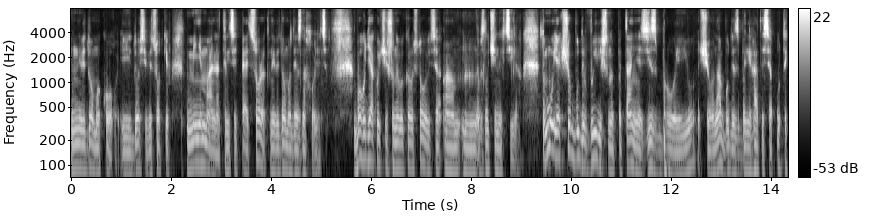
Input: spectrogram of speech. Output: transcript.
невідомо кого, і досі відсотків мінімально 35-40 невідомо де знаходяться. Богу дякуючи, що не використовуються в злочинних цілях. Тому, якщо буде вирішено питання зі зброєю, що вона буде зберігатися у таких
